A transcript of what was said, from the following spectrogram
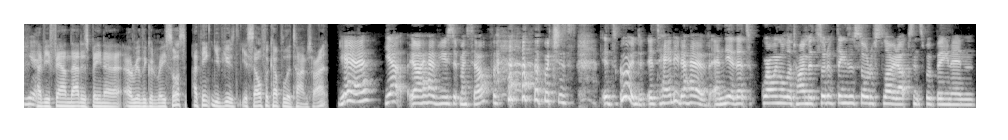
yeah. have you found that has been a, a really good resource? I think you've used it yourself a couple of times, right? Yeah. Yeah. I have used it myself, which is, it's good. It's handy to have. And yeah, that's growing all the time. It's sort of, things have sort of slowed up since we've been in,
